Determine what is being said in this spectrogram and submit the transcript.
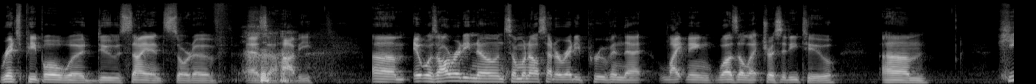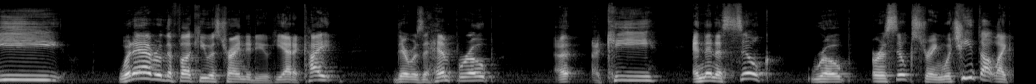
rich people would do science, sort of as a hobby. Um, it was already known. Someone else had already proven that lightning was electricity too. Um, he, whatever the fuck he was trying to do, he had a kite. There was a hemp rope, a, a key, and then a silk rope or a silk string, which he thought like,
